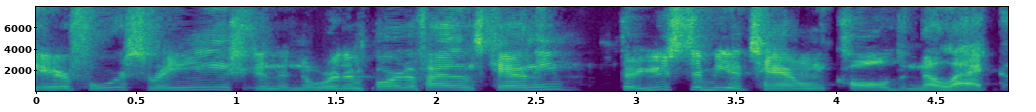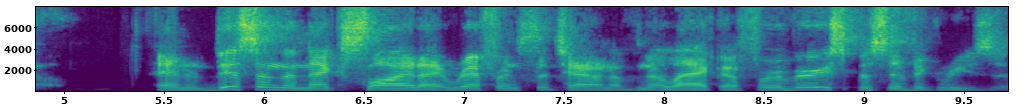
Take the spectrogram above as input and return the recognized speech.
Air Force Range in the northern part of Highlands County, there used to be a town called Nalaca. And this and the next slide, I reference the town of Nalaca for a very specific reason.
